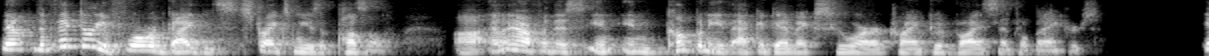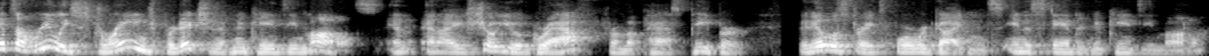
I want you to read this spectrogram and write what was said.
Now, the victory of forward guidance strikes me as a puzzle. Uh, and I offer this in, in company of academics who are trying to advise central bankers. It's a really strange prediction of new Keynesian models. And, and I show you a graph from a past paper that illustrates forward guidance in a standard new Keynesian model.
